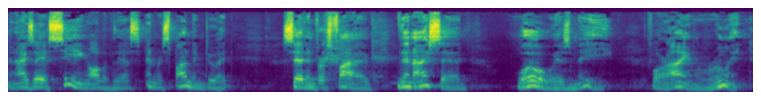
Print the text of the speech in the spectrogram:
And Isaiah, seeing all of this and responding to it, said in verse 5 Then I said, Woe is me, for I am ruined,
